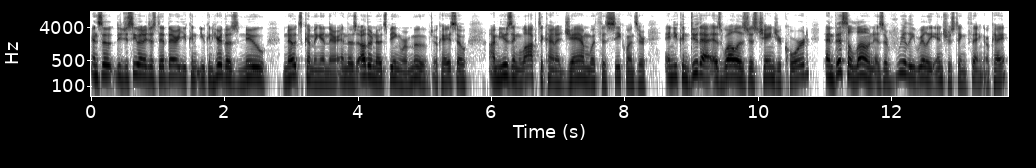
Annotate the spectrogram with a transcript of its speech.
And so did you see what I just did there? You can you can hear those new notes coming in there and those other notes being removed, okay? So I'm using lock to kind of jam with the sequencer and you can do that as well as just change your chord. And this alone is a really really interesting thing, okay?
